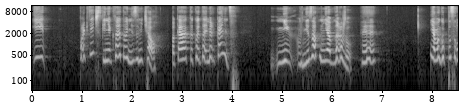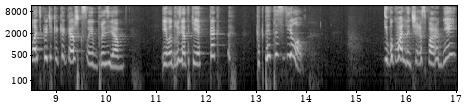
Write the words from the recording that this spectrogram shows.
И практически никто этого не замечал пока какой-то американец не, внезапно не обнаружил. Я могу посылать кучкой какашек своим друзьям. И его друзья такие, как? Как ты это сделал? И буквально через пару дней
